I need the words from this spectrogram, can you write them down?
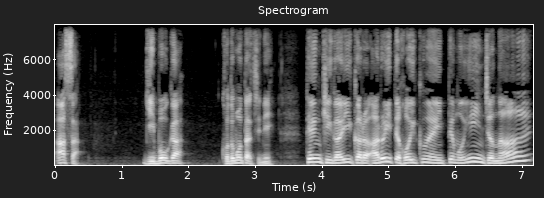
朝、義母が子供たちに、天気がいいから歩いて保育園行ってもいいんじゃない？っ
